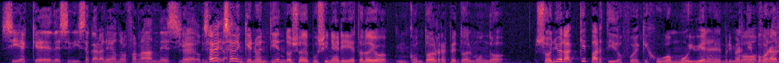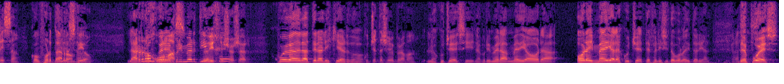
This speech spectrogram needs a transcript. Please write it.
si es que decidís sacar a Leandro Fernández y Sí. a ¿Sabe-. ¿Saben qué no entiendo yo de Pusineri? Esto lo digo con todo el respeto del mundo. Soñora, ¿qué partido fue que jugó muy bien en el primer Con tiempo? Fortaleza. Con, con Fortaleza. La rompió. La No rompe en el más. primer Lo tiempo. dije yo ayer. Juega de lateral izquierdo. ¿Escuchaste ayer el programa? Lo escuché, sí. La primera media hora, hora y media la escuché. Te felicito por la editorial. Gracias. Después,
